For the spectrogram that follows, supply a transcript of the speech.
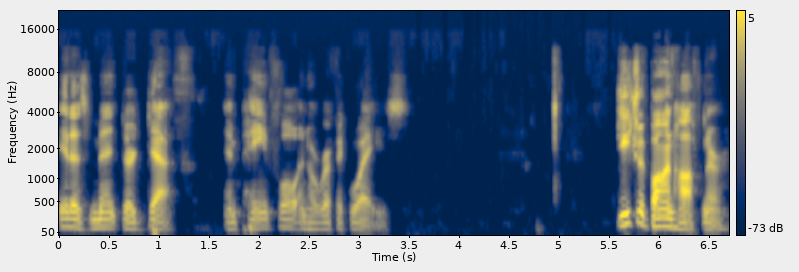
it has meant their death in painful and horrific ways. Dietrich Bonhoeffer,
